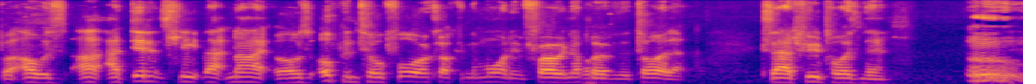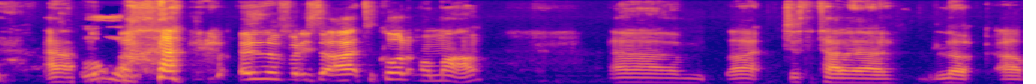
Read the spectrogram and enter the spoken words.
but I was I, I didn't sleep that night. I was up until four o'clock in the morning throwing up over the toilet because I had food poisoning. Ooh, And I, ooh. it was a funny story. I had to call up my mom, um, like just to tell her, look, I've,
